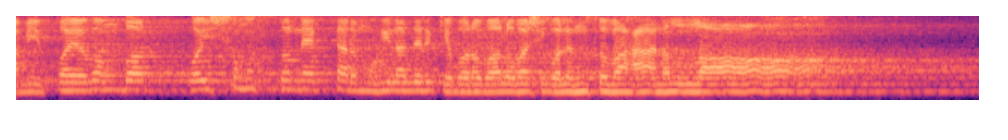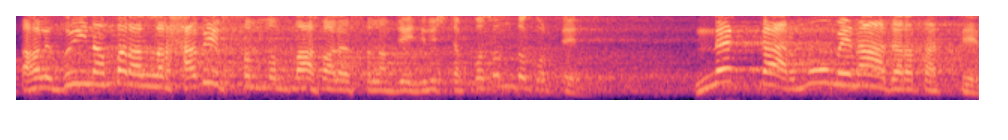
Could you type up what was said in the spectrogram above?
আমি পয়গম্বর, ওই সমস্ত নেককার মহিলাদেরকে বড় ভালোবাসি বলেন সুবাহান তাহলে দুই নাম্বার আল্লাহর হাবিব সাল্লাহ আলাইসাল্লাম যে জিনিসটা পছন্দ করতেন, নেককার মোমেনা যারা থাকতেন,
